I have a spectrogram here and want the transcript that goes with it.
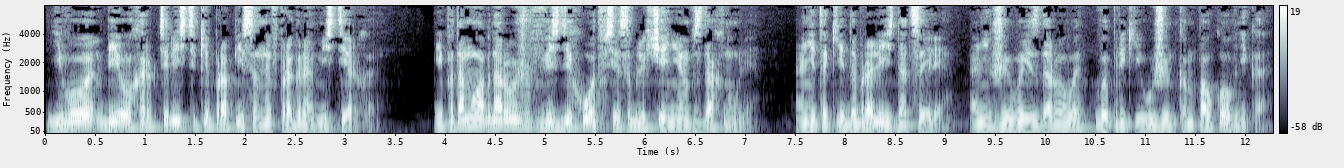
Его биохарактеристики прописаны в программе Стерха. И потому, обнаружив вездеход, все с облегчением вздохнули. Они такие добрались до цели. Они живы и здоровы, вопреки ужимкам полковника.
